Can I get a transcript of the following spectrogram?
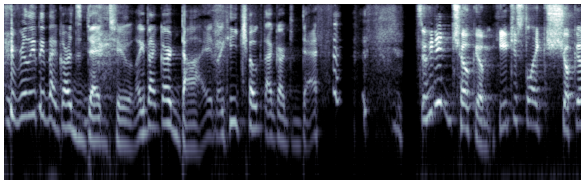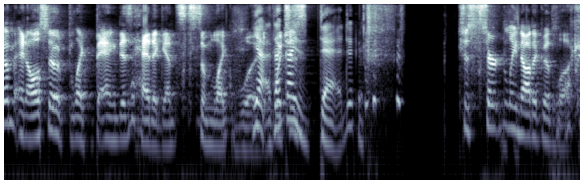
I really think that guard's dead too. Like that guard died. Like he choked that guard to death. So he didn't choke him. He just like shook him and also like banged his head against some like wood. Yeah, that which guy's is dead. Just certainly not a good look.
